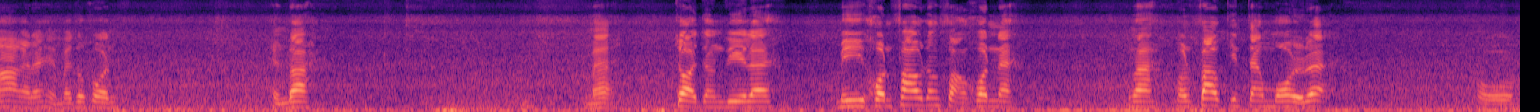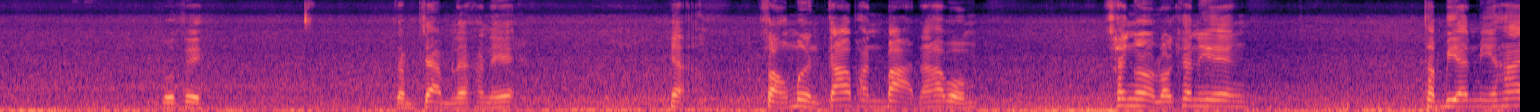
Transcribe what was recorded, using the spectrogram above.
มากเลยนะ เห็นไหมทุกคน เห็นปะแม่จอดอย่างดีเลย มีคนเฝ้าทั้งสองคนนะมาคนเฝ้ากินแตงโมอยู่ด้วย โอ้ดูสิจำๆเลยคันนี้ เนี่ยสองหมื่นเก้าพันบาทนะครับผม ใช้เงินออกรถแค่นี้เอง ทะเบียนมีให้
